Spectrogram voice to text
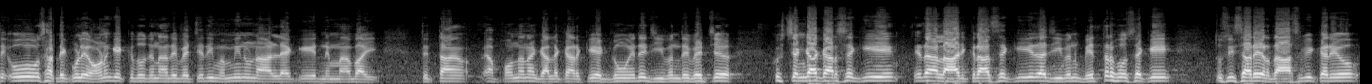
ਤੇ ਉਹ ਸਾਡੇ ਕੋਲੇ ਆਉਣਗੇ ਇੱਕ ਦੋ ਦਿਨਾਂ ਦੇ ਵਿੱਚ, ਇਹਦੀ ਮੰਮੀ ਨੂੰ ਨਾਲ ਲੈ ਕੇ ਨਿੰਮਾ ਬਾਈ। ਤੇ ਤਾਂ ਆਪਾਂ ਉਹਨਾਂ ਨਾਲ ਗੱਲ ਕਰਕੇ ਅੱਗੋਂ ਇਹਦੇ ਜੀਵਨ ਦੇ ਵਿੱਚ ਕੁਝ ਚੰਗਾ ਕਰ ਸਕੀਏ ਇਹਦਾ ਇਲਾਜ ਕਰਾ ਸਕੀਏ ਇਹਦਾ ਜੀਵਨ ਬਿਹਤਰ ਹੋ ਸਕੇ, ਤੁਸੀਂ ਸਾਰੇ ਅਰਦਾਸ ਵੀ ਕਰਿਓ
